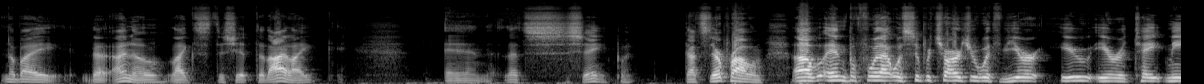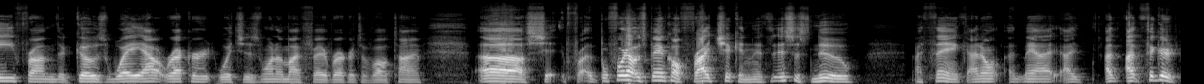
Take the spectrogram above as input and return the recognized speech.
nobody that I know likes the shit that I like and that's a shame, but that's their problem. Uh, and before that was Supercharger with "You Irritate Me" from the Goes Way Out record, which is one of my favorite records of all time. Uh, shit. Before that was a band called Fryd Chicken. This is new, I think. I don't. Man, I I, I figured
